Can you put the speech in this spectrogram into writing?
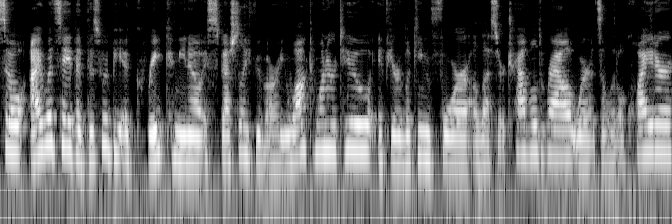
So I would say that this would be a great Camino, especially if you've already walked one or two, if you're looking for a lesser traveled route where it's a little quieter,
